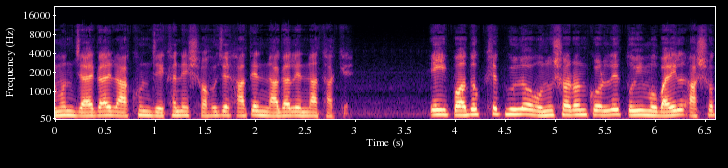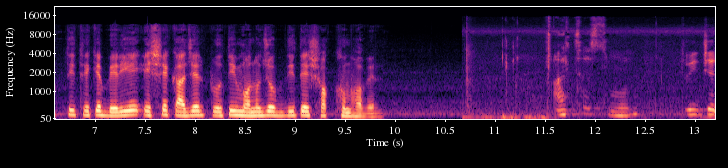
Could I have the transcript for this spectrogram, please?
এমন জায়গায় রাখুন যেখানে সহজে হাতের নাগালে না থাকে। এই পদক্ষেপগুলো অনুসরণ করলে তুই মোবাইল আসক্তি থেকে বেরিয়ে এসে কাজের প্রতি মনোযোগ দিতে সক্ষম হবেন। আচ্ছা সুমন, তুই যে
